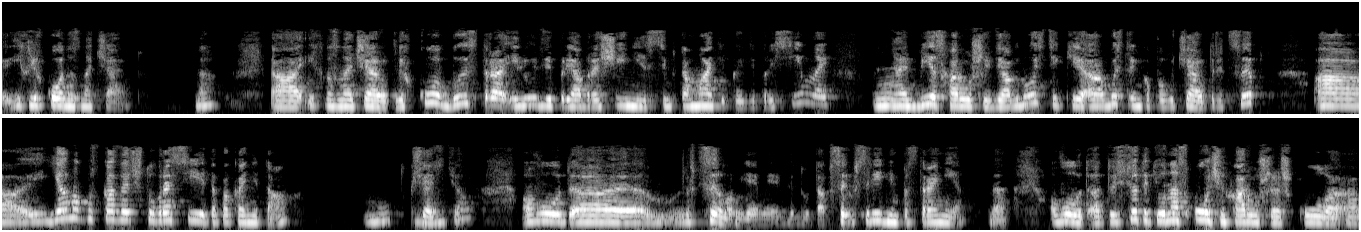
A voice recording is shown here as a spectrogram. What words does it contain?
их легко назначают. Да? А, их назначают легко, быстро, и люди при обращении с симптоматикой депрессивной без хорошей диагностики а, быстренько получают рецепт, а, я могу сказать, что в России это пока не так, вот, к счастью. Вот, э, в целом я имею в виду так, в среднем по стране. Да? Вот, а, то есть все-таки у нас очень хорошая школа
